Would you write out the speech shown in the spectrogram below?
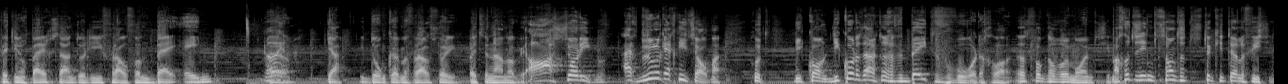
werd hij nog bijgestaan door die vrouw van Bijeen. Oh ja. Ja, die donkere mevrouw, sorry. Weet zijn naam ook weer. Ah, sorry. Eigenlijk bedoel ik echt niet zo. Maar goed, die kon, die kon het eigenlijk nog even beter verwoorden gewoon. Dat vond ik nog wel mooi om te zien. Maar goed, het is interessant het stukje televisie.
